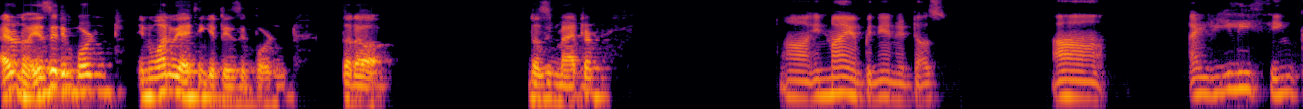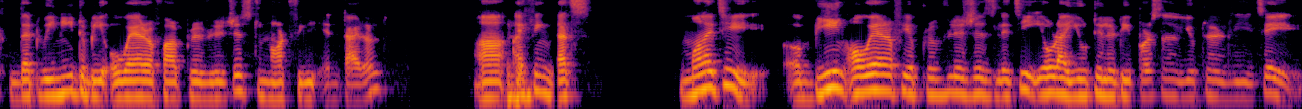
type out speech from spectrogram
I don't know, is it important? In one way, I think it is important. That uh, does it matter? Uh, in my opinion, it does. Uh, I really think that we need to be aware of our privileges to not feel entitled. Uh, mm-hmm. I think that's Malaji being aware of your privileges ले चाहिँ एउटा utility, personal utility चाहिँ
